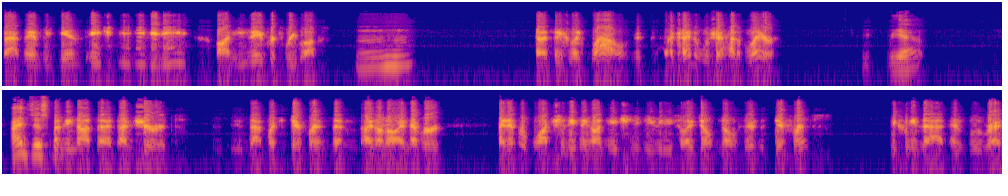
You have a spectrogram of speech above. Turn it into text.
Batman Begins HD DVD on eBay for three bucks. hmm And I think, like, wow, it, I kind of wish I had a player. yeah. I just, I mean, not that I'm sure it's that much different than I don't know. I never, I never watched anything on HD DVD, so I don't know if there's a difference between that and Blu-ray.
